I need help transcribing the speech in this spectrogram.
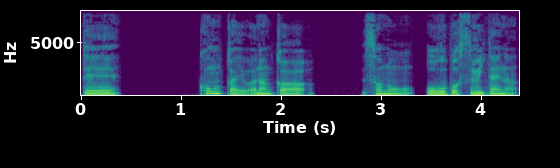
で、今回はなんか、その、大ボスみたいな、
